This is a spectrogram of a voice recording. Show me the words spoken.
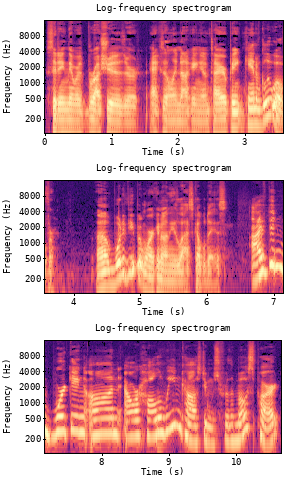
sitting there with brushes or accidentally knocking an entire paint can of glue over. Uh, what have you been working on these last couple days? I've been working on our Halloween costumes for the most part.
